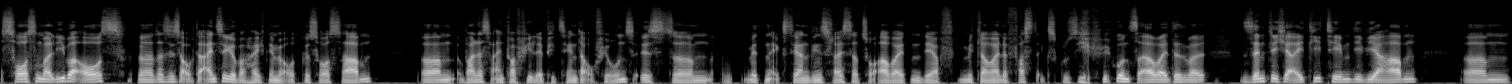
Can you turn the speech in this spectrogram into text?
sourcen wir lieber aus. Äh, das ist auch der einzige Bereich, den wir outgesourced haben, ähm, weil es einfach viel effizienter auch für uns ist, ähm, mit einem externen Dienstleister zu arbeiten, der mittlerweile fast exklusiv für uns arbeitet, weil sämtliche IT-Themen, die wir haben, ähm,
